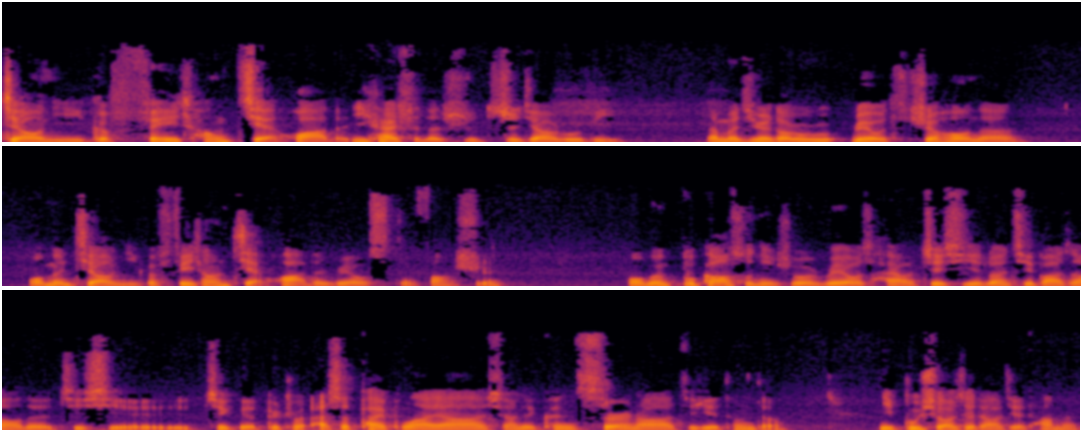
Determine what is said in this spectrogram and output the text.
教你一个非常简化的，一开始的是只教 Ruby，那么进入到 Rails 之后呢，我们教你一个非常简化的 Rails 的方式。我们不告诉你说 Rails 还有这些乱七八糟的这些这个，比如说 as a pipeline 啊，像这 concern 啊这些等等，你不需要去了解他们。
